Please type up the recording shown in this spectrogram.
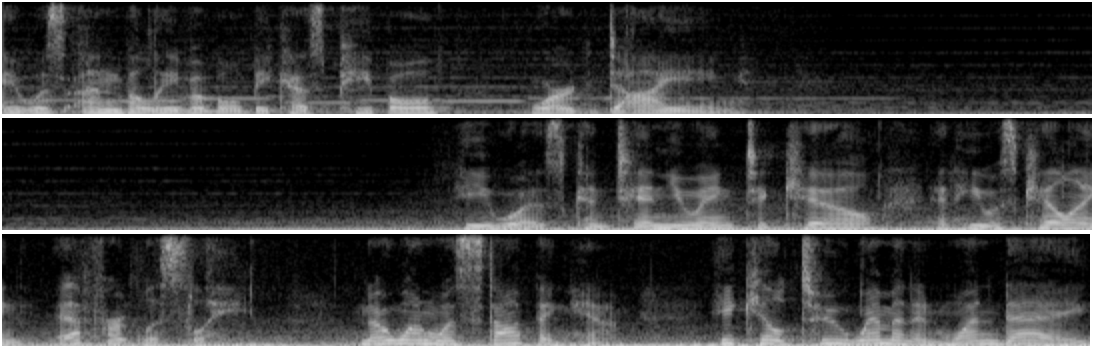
it was unbelievable because people were dying. He was continuing to kill, and he was killing effortlessly. No one was stopping him. He killed two women in one day,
